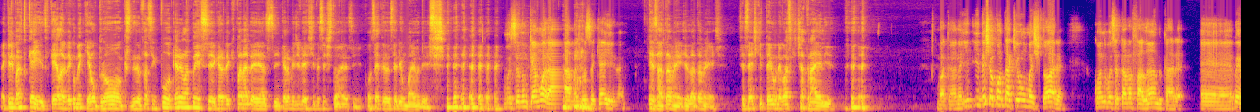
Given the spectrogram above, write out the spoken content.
é aquele bairro que tu quer ir, tu quer ir lá ver como é que é, o Bronx, entendeu? Fala assim, pô, quero ir lá conhecer, quero ver que parada é essa, assim, quero me divertir nessa história, assim. Com certeza seria um bairro desses. Você não quer morar, mas você quer ir, né? Exatamente, exatamente. Você sente que tem um negócio que te atrai ali. Bacana. E, e deixa eu contar aqui uma história. Quando você estava falando, cara, é... Bem,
